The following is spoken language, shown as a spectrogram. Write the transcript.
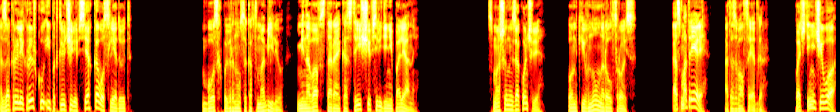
Закрыли крышку и подключили всех, кого следует». Босх повернулся к автомобилю, миновав старое кострище в середине поляны. «С машиной закончили?» Он кивнул на Роллс-Ройс. «Осмотрели», — отозвался Эдгар. «Почти ничего.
